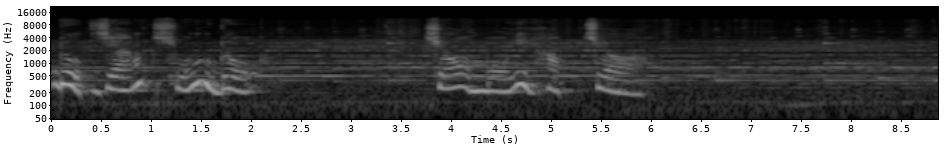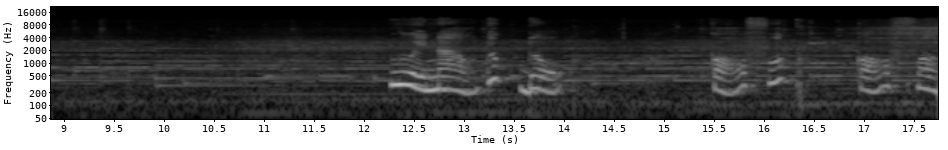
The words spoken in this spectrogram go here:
được giáng xuống độ cho mỗi học trò. Người nào đức độ? Có phước, có phần.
